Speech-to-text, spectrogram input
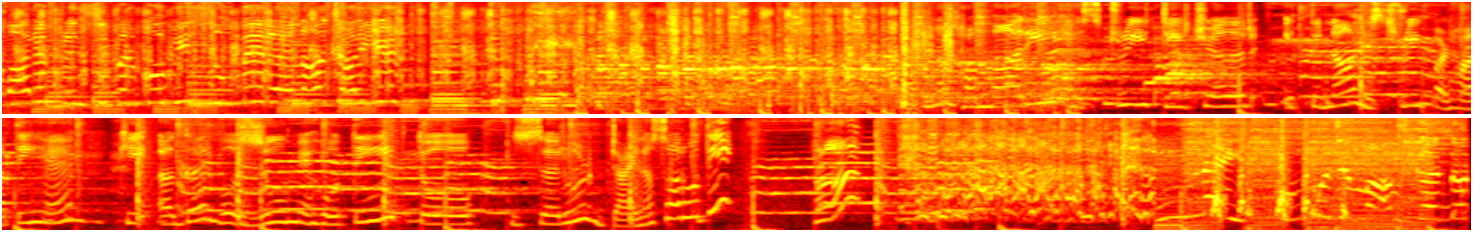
हमारे प्रिंसिपल को भी जू में टीचर इतना हिस्ट्री पढ़ाती हैं कि अगर वो जू में होती तो ज़रूर डायनासोर होती। हाँ? नहीं मुझे माफ़ कर दो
